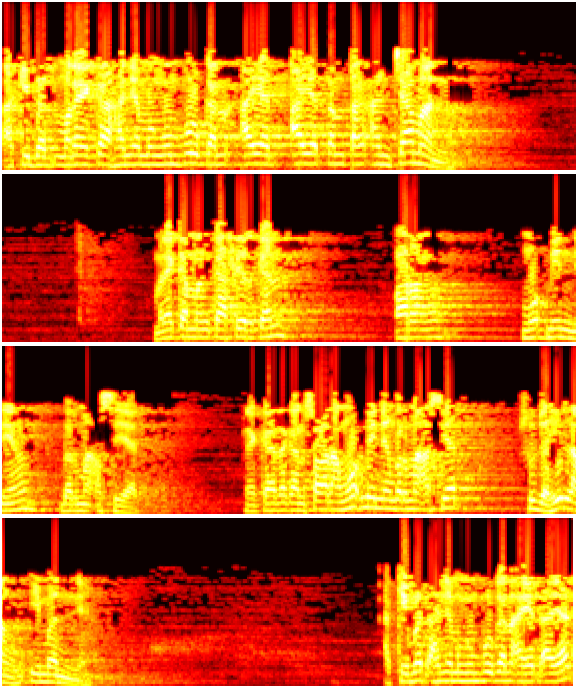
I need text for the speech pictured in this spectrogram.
akibat mereka hanya mengumpulkan ayat-ayat tentang ancaman mereka mengkafirkan orang mukmin yang bermaksiat. Mereka katakan seorang mukmin yang bermaksiat sudah hilang imannya. Akibat hanya mengumpulkan ayat-ayat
